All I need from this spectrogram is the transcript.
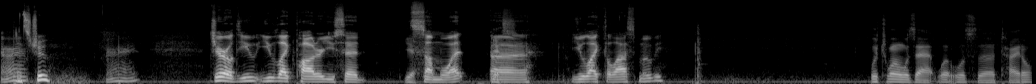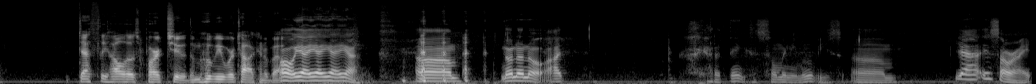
All right. that's true. All right. Jerald, you you like Potter? You said Yes. somewhat. Yes. Uh, you like the last movie, Which one was that? What was the title? Deathly Hallows Part Two, the movie we're talking about. Oh yeah, yeah, yeah, yeah. Um, no, no, no. I, I gotta think. There's so many movies. Um, yeah, it's all right.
